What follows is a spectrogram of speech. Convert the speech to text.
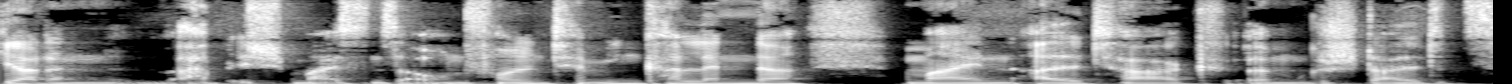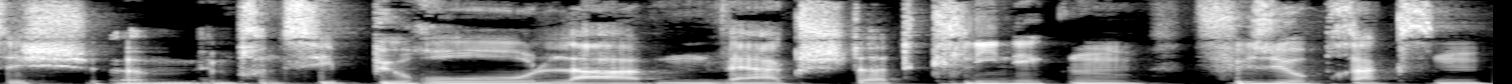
ja, dann habe ich meistens auch einen vollen Terminkalender. Mein Alltag ähm, gestaltet sich ähm, im Prinzip Büro, Laden, Werkstatt, Kliniken, Physiopraxen.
